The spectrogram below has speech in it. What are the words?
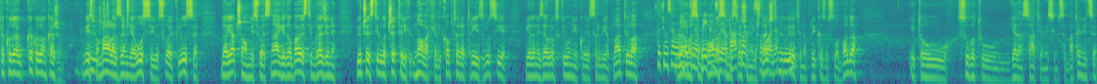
Tako da, kako da vam kažem, mi smo mala zemlja, use i u svoje kljuse, da ojačamo mi svoje snage, da obavestim građane. Juče je stiglo četiri nova helikoptera, tri iz Rusije, jedan iz Evropske unije koje je Srbija platila. To ćemo svemo Veoma vidjeti na sam prikazu, je ponosan li i tako? srećan nego šta Sloboda. ćete nego vidjeti na prikazu Sloboda i to u subotu u jedan sat, ja mislim, sa Batajnice.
